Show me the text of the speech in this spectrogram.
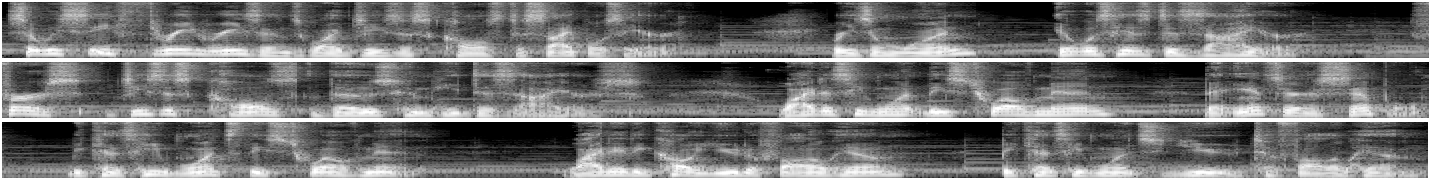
So we see three reasons why Jesus calls disciples here. Reason one, it was his desire First, Jesus calls those whom he desires. Why does he want these 12 men? The answer is simple because he wants these 12 men. Why did he call you to follow him? Because he wants you to follow him.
